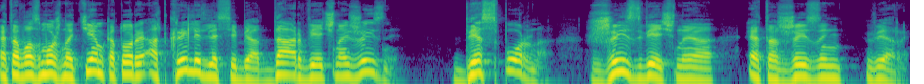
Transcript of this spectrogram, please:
Это возможно тем, которые открыли для себя дар вечной жизни. Бесспорно, жизнь вечная – это жизнь веры.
